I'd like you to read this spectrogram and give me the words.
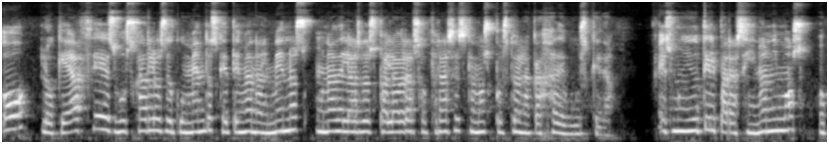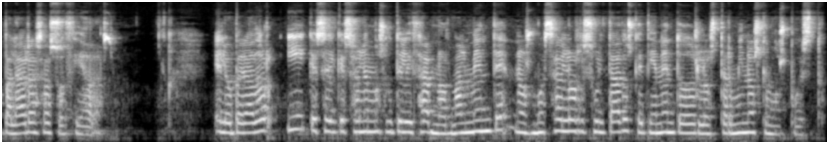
O lo que hace es buscar los documentos que tengan al menos una de las dos palabras o frases que hemos puesto en la caja de búsqueda. Es muy útil para sinónimos o palabras asociadas. El operador i, que es el que solemos utilizar normalmente, nos muestra los resultados que tienen todos los términos que hemos puesto.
